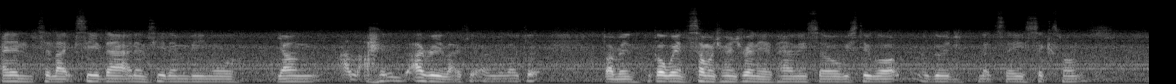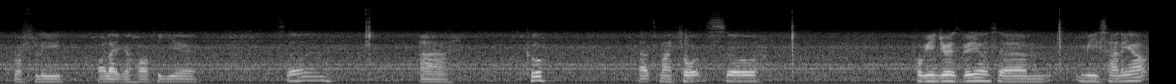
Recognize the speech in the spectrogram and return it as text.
and then to like see that and then see them being all young, I, I really like it. I really like it. But I mean, we got away into summer 2020 apparently, so we still got a good, let's say, six months, roughly, or like a half a year. So, ah, cool. That's my thoughts. So, hope you enjoy this video. Um, me signing out.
